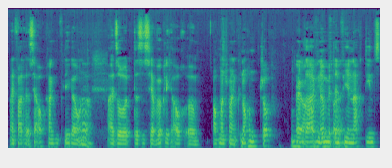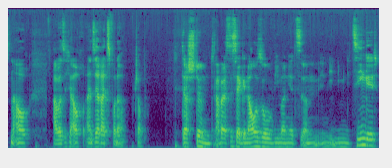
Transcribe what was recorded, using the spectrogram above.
Mein Vater ist ja auch Krankenpfleger und ah. also das ist ja wirklich auch ähm, auch manchmal ein Knochenjob, muss man ja, sagen, ne? mit Fall. den vielen Nachtdiensten auch. Aber sicher auch ein sehr reizvoller Job. Das stimmt. Aber es ist ja genauso, wie man jetzt ähm, in, die, Medizin geht.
